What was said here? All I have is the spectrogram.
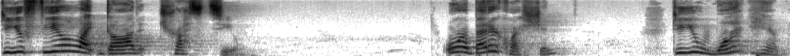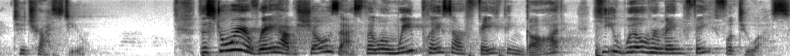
Do you feel like God trusts you? Or a better question, do you want Him to trust you? The story of Rahab shows us that when we place our faith in God, He will remain faithful to us.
